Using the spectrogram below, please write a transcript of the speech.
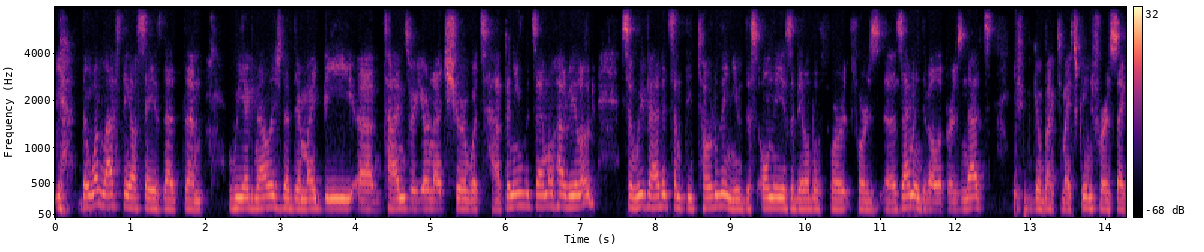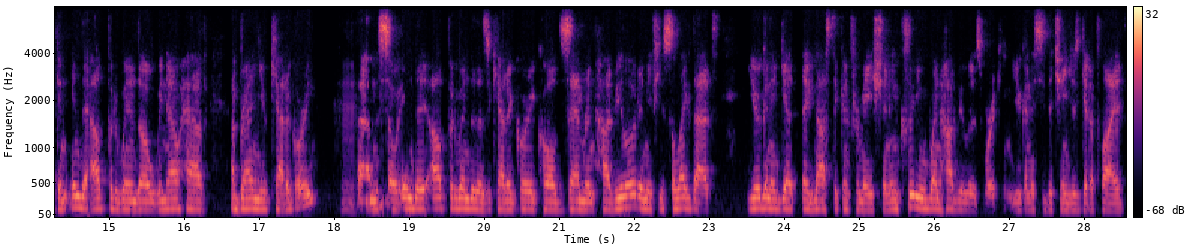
yeah, the one last thing I'll say is that um, we acknowledge that there might be uh, times where you're not sure what's happening with XAML Hot Reload. So we've added something totally new. This only is available for for uh, Xamarin developers, and that's if you go back to my screen for a second. In the output window, we now have a brand new category. Hmm. Um, so in the output window, there's a category called Xamarin Hot Reload, and if you select that, you're going to get diagnostic information, including when Hot is working. You're going to see the changes get applied.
